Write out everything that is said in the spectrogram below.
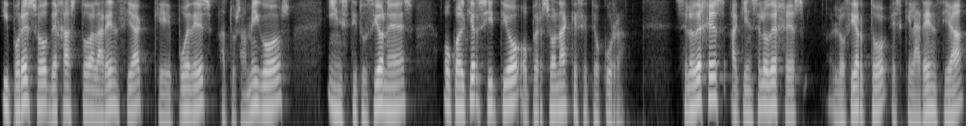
y por eso dejas toda la herencia que puedes a tus amigos, instituciones o cualquier sitio o persona que se te ocurra. Se lo dejes a quien se lo dejes, lo cierto es que la herencia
